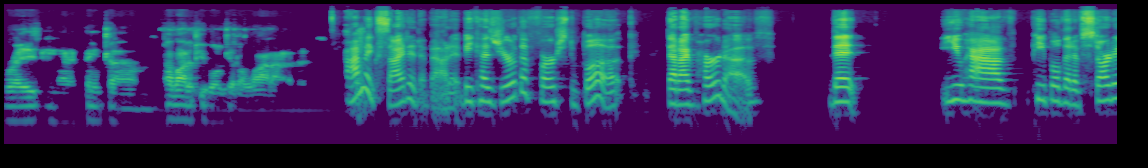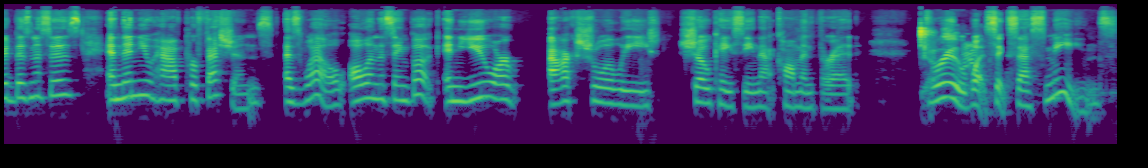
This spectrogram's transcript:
great, and I think, um, a lot of people will get a lot out of it. I'm excited about it because you're the first book that I've heard of that you have people that have started businesses, and then you have professions as well, all in the same book, and you are actually showcasing that common thread Yes. through what success means,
